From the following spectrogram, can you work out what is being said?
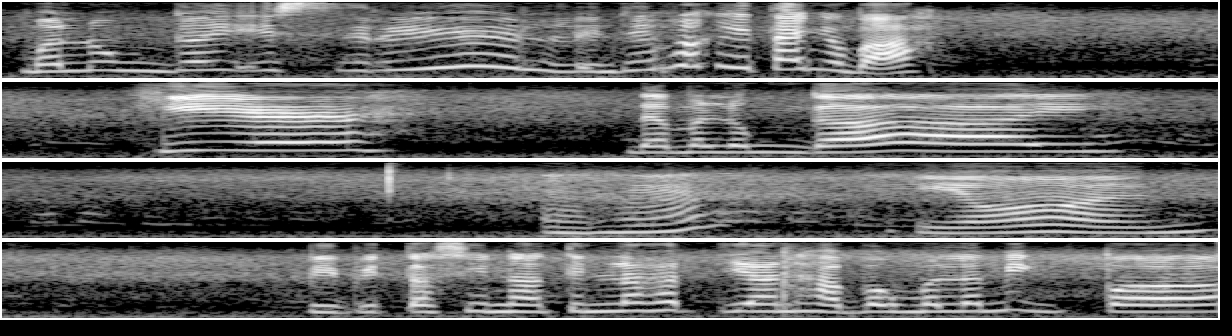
Malunggay is real. Hindi makita nyo ba? Here, the malunggay. Mhm. Yan. Pipitasin natin lahat yan habang malamig pa.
